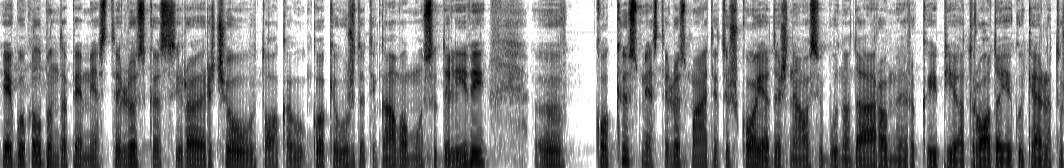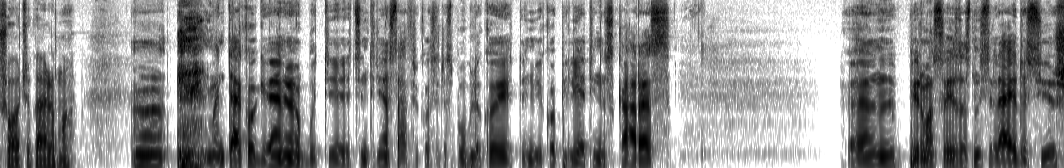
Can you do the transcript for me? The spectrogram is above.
Jeigu kalbant apie miestelius, kas yra arčiau to, kokią užduotį gavo mūsų dalyviai, e, kokius miestelius matėt, iš ko jie dažniausiai būna daromi ir kaip jie atrodo, jeigu keletų žodžių galima? Man teko gyvenime būti Centrinės Afrikos Respublikoje, ten vyko pilietinis karas. E, pirmas vaizdas nusileidus iš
